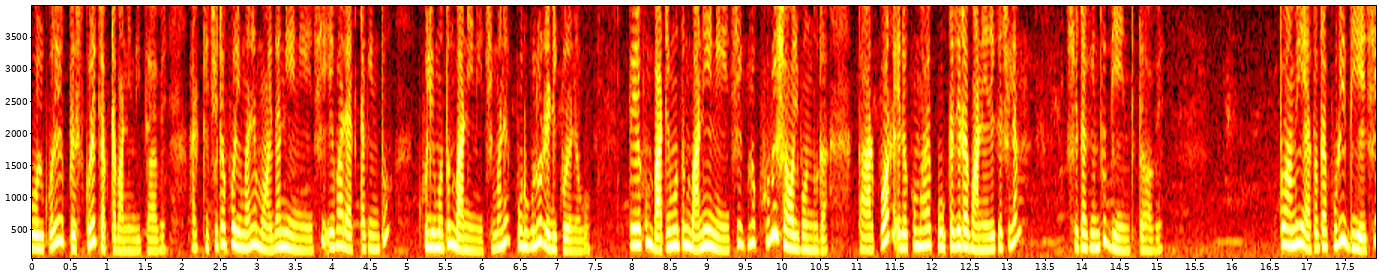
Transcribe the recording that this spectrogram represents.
গোল করে প্রেস করে চাপটা বানিয়ে দিতে হবে। আর কিছুটা পরিমাণে ময়দা নিয়ে নিয়েছি। এবার একটা কিন্তু খুলি মতন বানিয়ে নিয়েছি মানে পুরগুলো রেডি করে নেব। তো এরকম বাটি মতন বানিয়ে নিয়েছি, এগুলো খুবই সহজ বন্ধুরা। তারপর এরকমভাবে পুরটা যেটা বানিয়ে রেখেছিলাম, সেটা কিন্তু দিয়ে দিতে হবে। তো আমি এতটা পুরি দিয়েছি,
